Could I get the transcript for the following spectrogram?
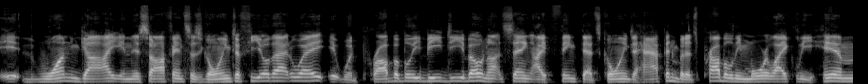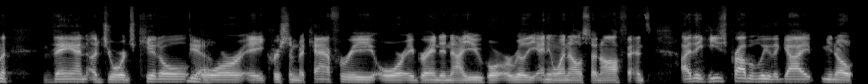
it, one guy in this offense is going to feel that way, it would probably be Deebo. Not saying I think that's going to happen, but it's probably more likely him than a George Kittle yeah. or a Christian McCaffrey or a Brandon Aiyuk or, or really anyone else on offense. I think he's probably the guy, you know,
